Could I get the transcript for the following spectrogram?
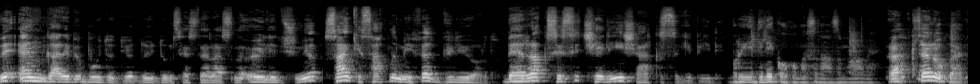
ve en garibi buydu diyor duyduğum sesler arasında öyle düşünüyor. Sanki saklı miğfer gülüyordu. Berrak sesi çeliğin şarkısı gibiydi. Burayı dilek okuması lazım abi. Heh, sen oku hadi.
